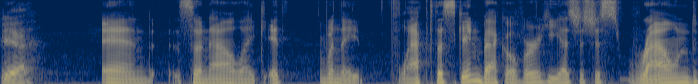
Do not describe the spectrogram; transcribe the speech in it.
Yeah. and so now like it when they flapped the skin back over he has just just round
